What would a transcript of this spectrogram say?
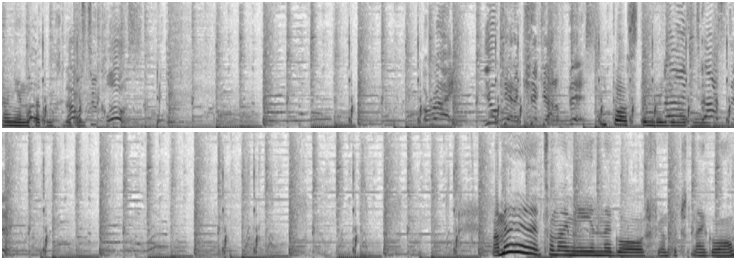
A nie, no taką sobie dam. I to z tym będzie na zmianę. Mamy co najmniej jednego świątecznego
